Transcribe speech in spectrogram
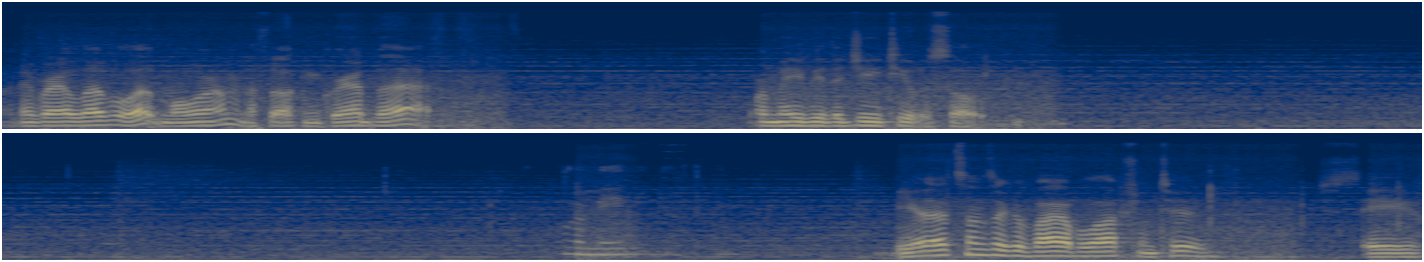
Whenever I level up more, I'm gonna fucking grab that. Or maybe the G2 Assault. Or maybe nothing. Yeah, that sounds like a viable option too. Just Save.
